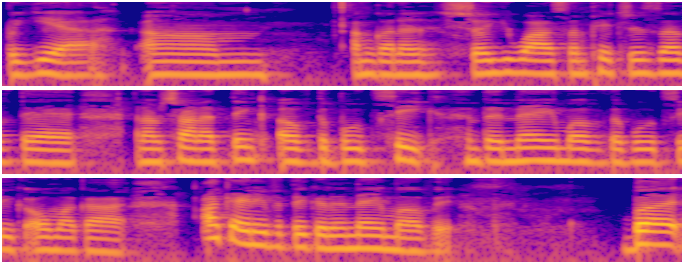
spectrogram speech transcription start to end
But yeah, um, I'm going to show you all some pictures of that. And I'm trying to think of the boutique, the name of the boutique. Oh my God. I can't even think of the name of it. But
